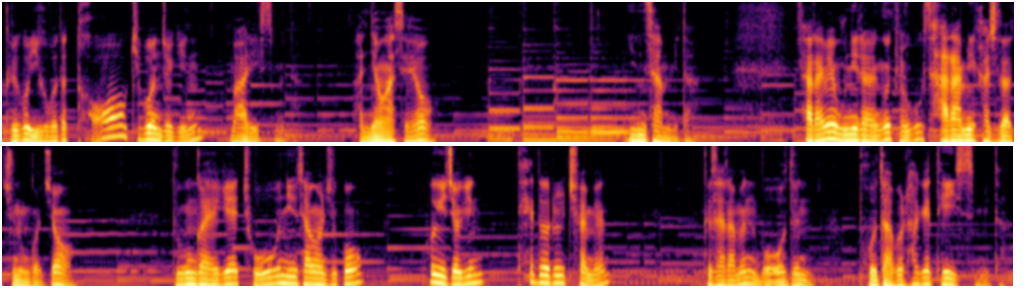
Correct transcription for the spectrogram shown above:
그리고 이거보다 더 기본적인 말이 있습니다. 안녕하세요. 인사입니다. 사람의 운이라는 건 결국 사람이 가져다 주는 거죠. 누군가에게 좋은 인상을 주고 호의적인 태도를 취하면 그 사람은 뭐든 보답을 하게 돼 있습니다.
